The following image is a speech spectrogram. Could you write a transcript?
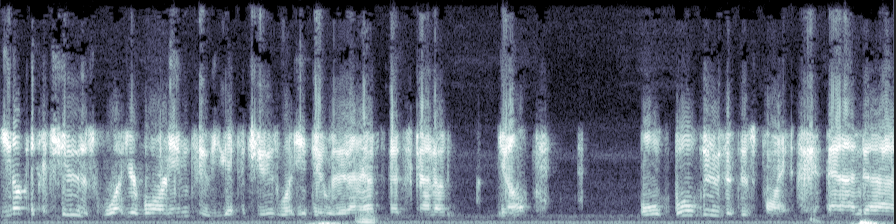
you don't get to choose what you're born into. You get to choose what you do with it, and that's that's kind of you know old old news at this point. And uh,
